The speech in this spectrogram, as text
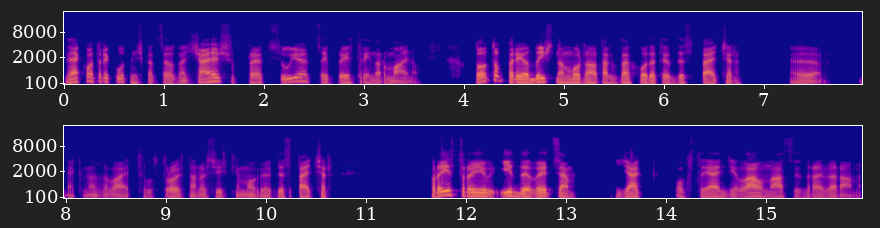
ніякого трикутничка, це означає, що працює цей пристрій нормально. Тобто періодично можна так заходити в диспетчер, е, як називається устройство на російській мові, диспетчер пристроїв і дивитися, як обстоять діла у нас із драйверами.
